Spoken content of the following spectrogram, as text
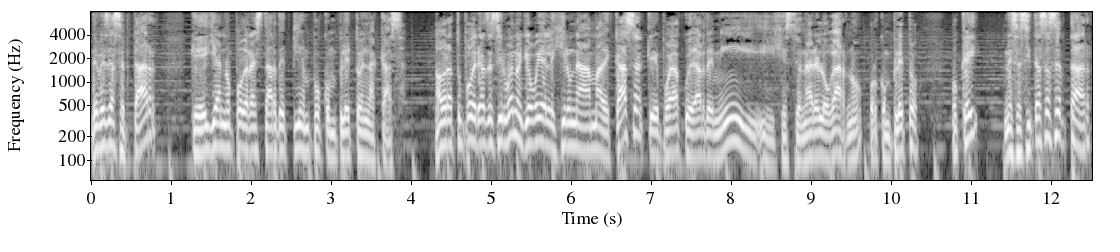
debes de aceptar que ella no podrá estar de tiempo completo en la casa. Ahora tú podrías decir, bueno, yo voy a elegir una ama de casa que pueda cuidar de mí y, gestionar el hogar, ¿no? Por completo. Ok, necesitas aceptar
